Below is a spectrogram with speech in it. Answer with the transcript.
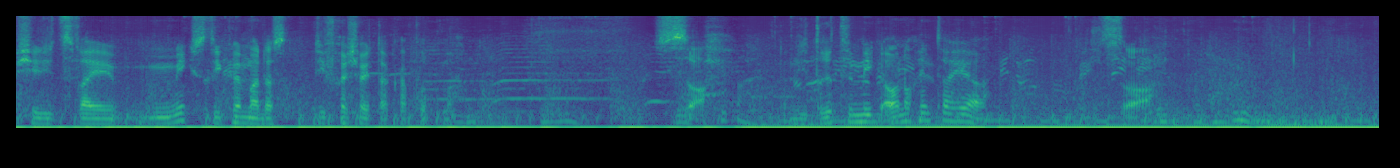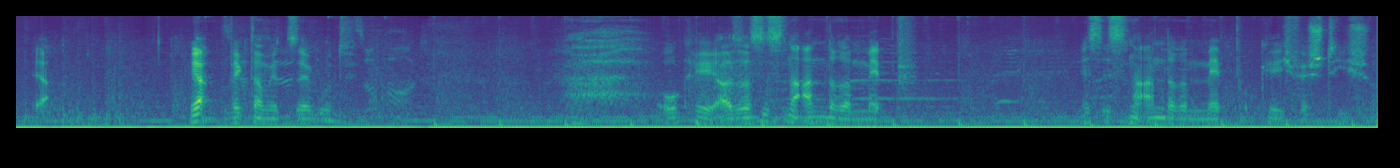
Hier die zwei Mix, die können wir das, die Frechheit da kaputt machen. So. Dann die dritte Mig auch noch hinterher. So. Ja. Ja, weg damit, sehr gut. Okay, also das ist eine andere Map. Es ist eine andere Map. Okay, ich verstehe schon.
